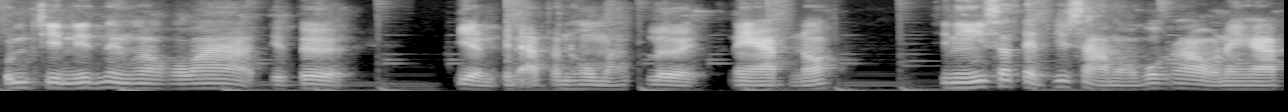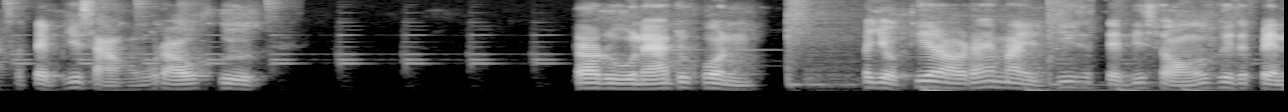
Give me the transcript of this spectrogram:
คุ้นชินนิดนึงเพราะว่าติวเตอร์เปลี่ยนเป็นอัตโนมัติเลยนะครับเนาะทีนี้สเต็ปที่ 3 ของพวกเรานะครับสเต็ปที่ 3 ของพวกเราคือ เราดูนะทุกคนประโยคที่เราได้มาอยู่ที่สเต็ปที่ 2 ก็คือจะเป็น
